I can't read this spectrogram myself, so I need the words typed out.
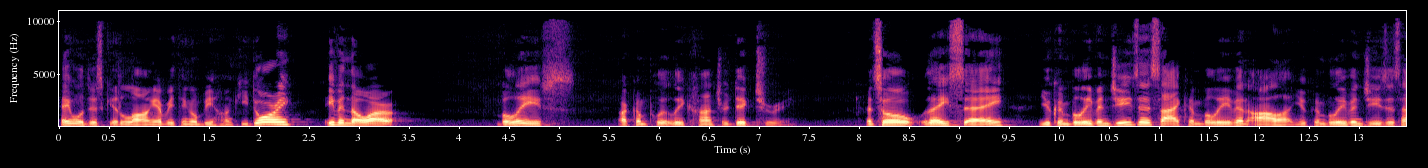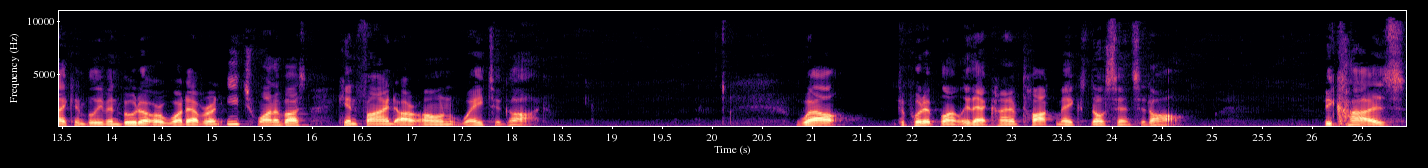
hey, we'll just get along. Everything will be hunky dory, even though our beliefs are completely contradictory. And so they say, you can believe in Jesus, I can believe in Allah. You can believe in Jesus, I can believe in Buddha, or whatever. And each one of us can find our own way to God. Well, to put it bluntly, that kind of talk makes no sense at all. Because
